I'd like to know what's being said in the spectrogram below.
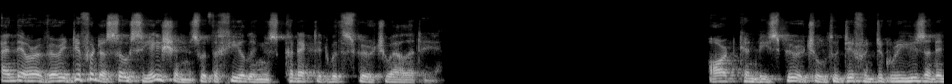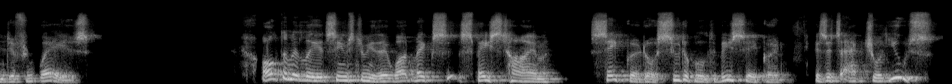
And there are very different associations with the feelings connected with spirituality. Art can be spiritual to different degrees and in different ways. Ultimately, it seems to me that what makes space time sacred or suitable to be sacred is its actual use,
